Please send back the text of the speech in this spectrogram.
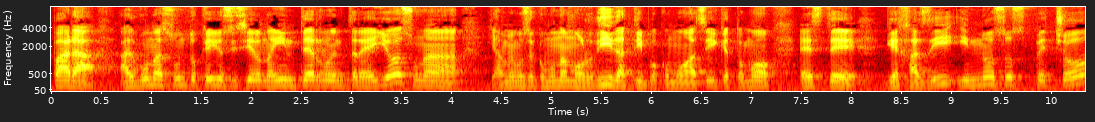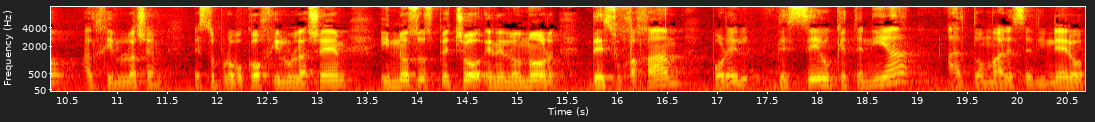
para algún asunto que ellos hicieron ahí interno entre ellos, una, llamémosle como una mordida tipo, como así que tomó este Gehazi y no sospechó al Hilul Hashem. Esto provocó Hilul Hashem y no sospechó en el honor de su Jajam por el deseo que tenía al tomar ese dinero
